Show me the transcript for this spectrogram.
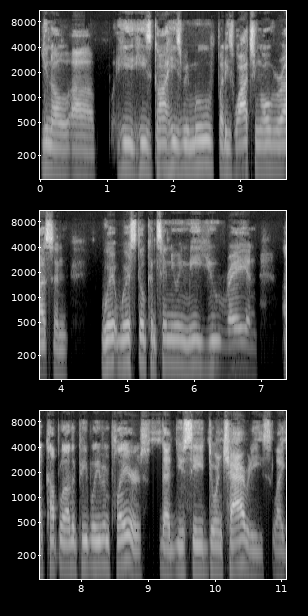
You know, uh, he he's gone, he's removed, but he's watching over us, and we're we're still continuing. Me, you, Ray, and a couple of other people, even players that you see doing charities like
